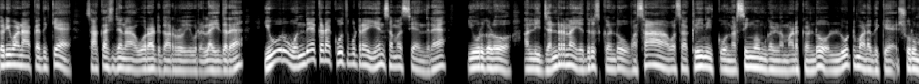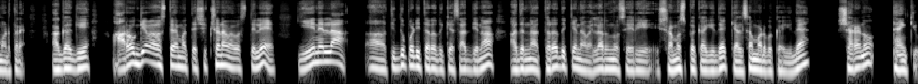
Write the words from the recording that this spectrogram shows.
ಕಡಿವಾಣ ಹಾಕೋದಕ್ಕೆ ಸಾಕಷ್ಟು ಜನ ಹೋರಾಟಗಾರರು ಇವರೆಲ್ಲ ಇದ್ದಾರೆ ಇವರು ಒಂದೇ ಕಡೆ ಕೂತ್ಬಿಟ್ರೆ ಏನು ಸಮಸ್ಯೆ ಅಂದರೆ ಇವ್ರುಗಳು ಅಲ್ಲಿ ಜನರನ್ನ ಎದುರಿಸ್ಕೊಂಡು ಹೊಸ ಹೊಸ ಕ್ಲಿನಿಕ್ಕು, ನರ್ಸಿಂಗ್ ಹೋಮ್ಗಳನ್ನ ಮಾಡ್ಕೊಂಡು ಲೂಟ್ ಮಾಡೋದಕ್ಕೆ ಶುರು ಮಾಡ್ತಾರೆ. ಹಾಗಾಗಿ ಆರೋಗ್ಯ ವ್ಯವಸ್ಥೆ ಮತ್ತು ಶಿಕ್ಷಣ ವ್ಯವಸ್ಥೆಲಿ ಏನೆಲ್ಲ ತಿದ್ದುಪಡಿ ತರೋದಕ್ಕೆ ಸಾಧ್ಯನೋ ಅದನ್ನು ತರೋದಕ್ಕೆ ನಾವೆಲ್ಲರೂ ಸೇರಿ ಶ್ರಮಿಸ್ಬೇಕಾಗಿದೆ, ಕೆಲಸ ಮಾಡಬೇಕಾಗಿದೆ. ಶರಣು, ಥ್ಯಾಂಕ್ ಯು.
